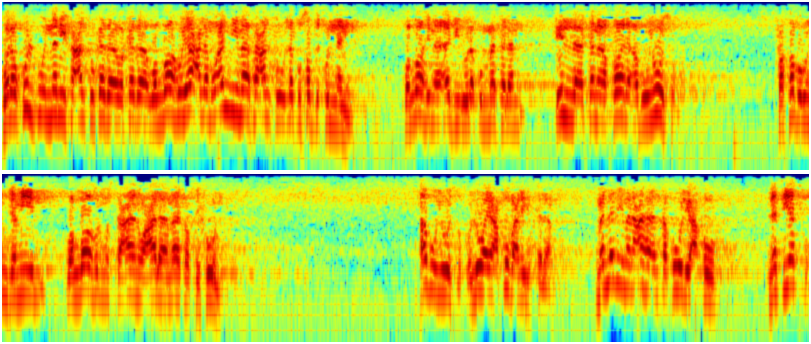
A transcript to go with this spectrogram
ولو قلت إنني فعلت كذا وكذا والله يعلم أني ما فعلت لتصدقنني. والله ما أجد لكم مثلا إلا كما قال أبو يوسف. فصبر جميل والله المستعان على ما تصفون. أبو يوسف اللي هو يعقوب عليه السلام ما الذي منعها أن تقول يعقوب؟ نسيته.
